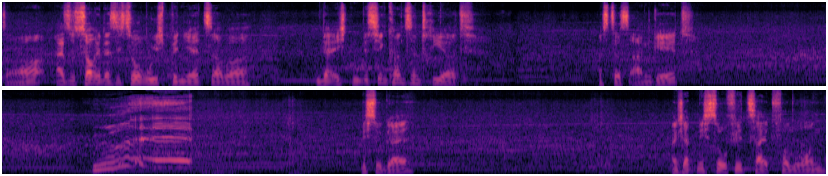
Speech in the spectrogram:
So, also sorry, dass ich so ruhig bin jetzt, aber bin da echt ein bisschen konzentriert, was das angeht. Nicht so geil. Ich habe nicht so viel Zeit verloren.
